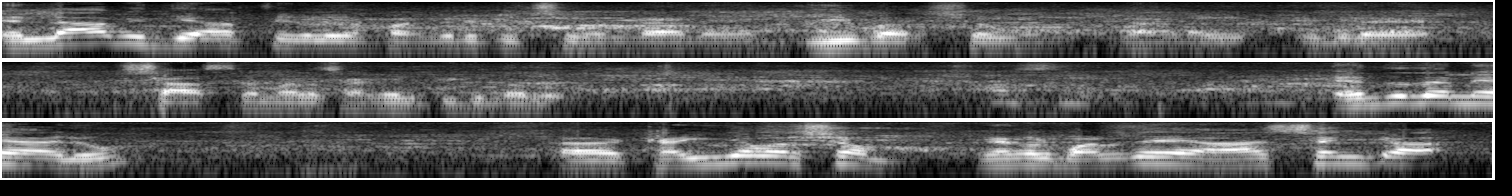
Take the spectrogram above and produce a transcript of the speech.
എല്ലാ വിദ്യാർത്ഥികളെയും പങ്കെടുപ്പിച്ചുകൊണ്ടാണ് ഈ വർഷവും ഞങ്ങൾ ഇവിടെ ശാസ്ത്രമേള സംഘടിപ്പിക്കുന്നത്. എന്തു തന്നെയാലും കഴിഞ്ഞ വർഷം ഞങ്ങൾ വളരെ ആശങ്ക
